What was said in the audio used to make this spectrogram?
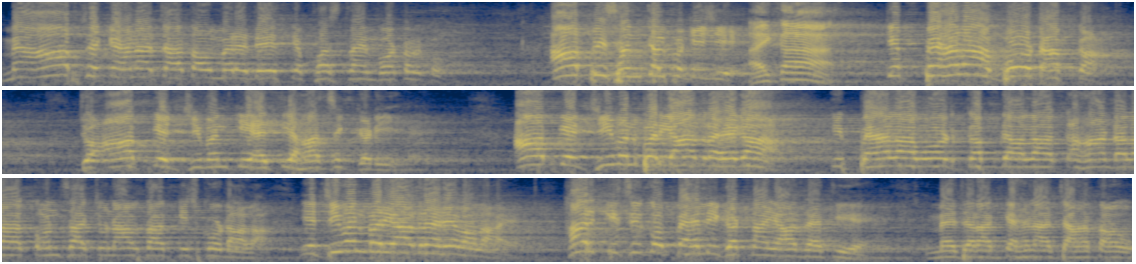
मैं आपसे कहना चाहता हूं मेरे देश के फर्स्ट टाइम वोटर को। आप भी संकल्प कीजिए ऐका. कि पहला वोट आपका जो आपके जीवन की ऐतिहासिक घड़ी है। आपके जीवन पर याद रहेगा कि पहला वोट कब डाला, कहाँ डाला, कौन सा चुनाव था, किसको डाला। ये जीवन पर याद रहने वाला है। हर किसी को पहली घटना याद रहती है। मैं जरा कहना चाहता हूँ,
